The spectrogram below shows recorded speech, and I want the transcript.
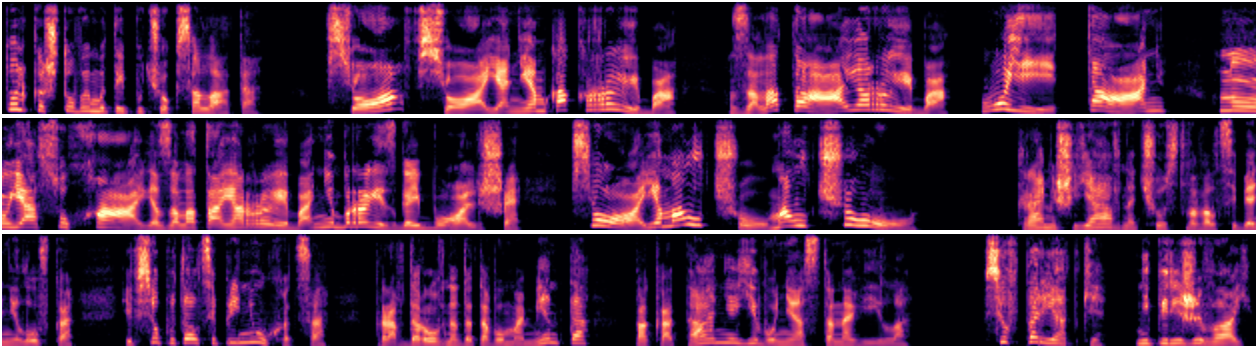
только что вымытый пучок салата. «Все, все, я нем как рыба. Золотая рыба. Ой, Тань, ну я сухая золотая рыба, не брызгай больше. Все, я молчу, молчу». Крамиш явно чувствовал себя неловко и все пытался принюхаться, правда, ровно до того момента, пока Таня его не остановила. «Все в порядке, не переживай.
